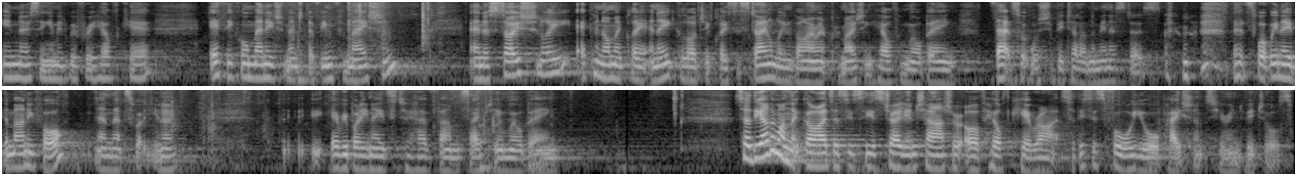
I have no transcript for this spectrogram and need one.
in nursing and midwifery healthcare, ethical management of information, and a socially, economically, and ecologically sustainable environment promoting health and well-being. That's what we should be telling the ministers. that's what we need the money for, and that's what you know. Everybody needs to have um, safety and well-being. So the other one that guides us is the Australian Charter of Healthcare Rights. So this is for your patients, your individuals.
